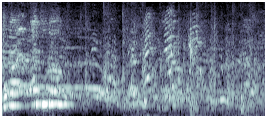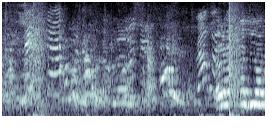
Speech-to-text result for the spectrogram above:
En dan adjudant en adjudant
